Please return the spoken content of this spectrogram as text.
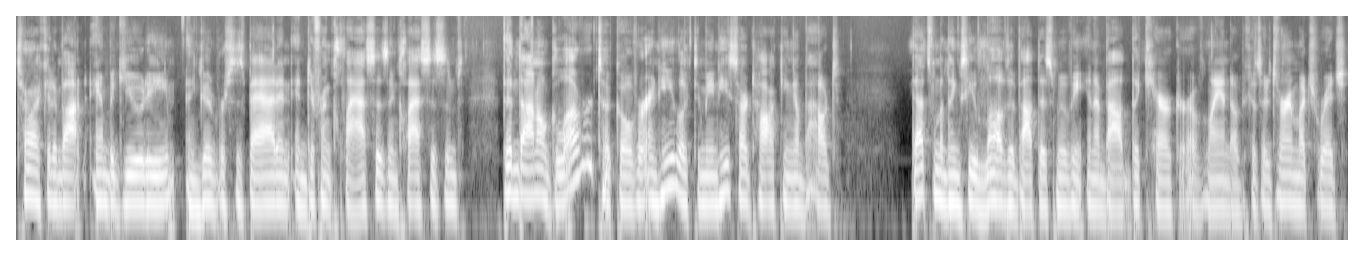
talking about ambiguity and good versus bad and, and different classes and class systems Then Donald Glover took over and he looked at me and he started talking about that's one of the things he loved about this movie and about the character of Lando because there's very much rich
